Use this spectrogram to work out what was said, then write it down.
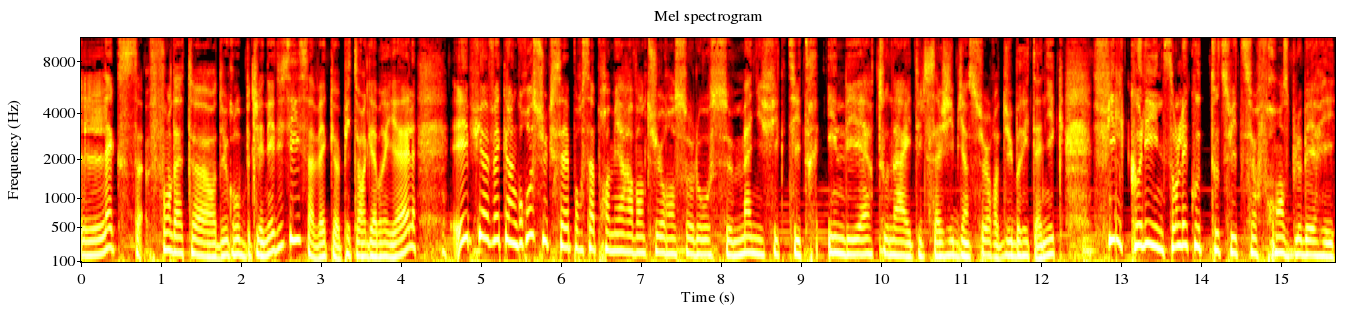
l'ex-fondateur du groupe Genesis avec Peter Gabriel, et puis avec un gros succès pour sa première aventure en solo, ce magnifique titre In the Air Tonight. Il s'agit bien sûr du Britannique Phil Collins. On l'écoute tout de suite sur France Bleuberry.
